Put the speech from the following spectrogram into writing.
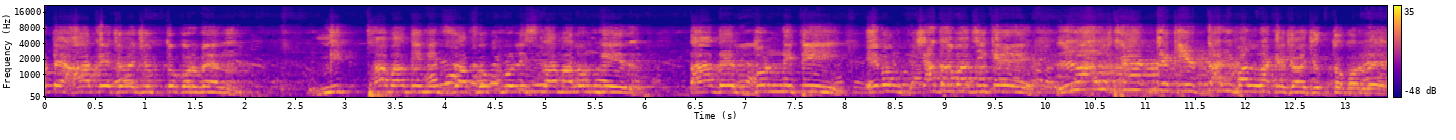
গণভোটে হাকে জয়যুক্ত করবেন। মিথ্যাবাদী মির্জা ফখরুল ইসলাম আলমগীর তাদের দুর্নীতি এবং চাঁদাবাজিকে লাল কার্ড দেখিয়ে দাড়িপাল্লাকে জয়যুক্ত করবেন।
